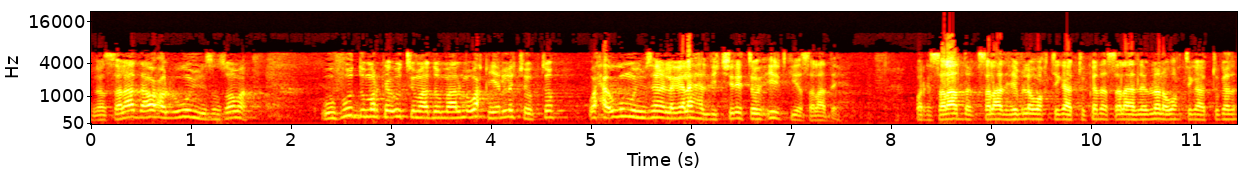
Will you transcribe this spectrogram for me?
Ilaan salaaddaa wax walba muhiimsan soo ma. Wufuuddu markay u timaado maalmo wax yar la joogto waxa ugu muhiimsane lagala hadli jiray tawxiidka iyo salaadda marka salaada salaad hebla wakhtigaa tukada salaad heblana wakhtigaa tukada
